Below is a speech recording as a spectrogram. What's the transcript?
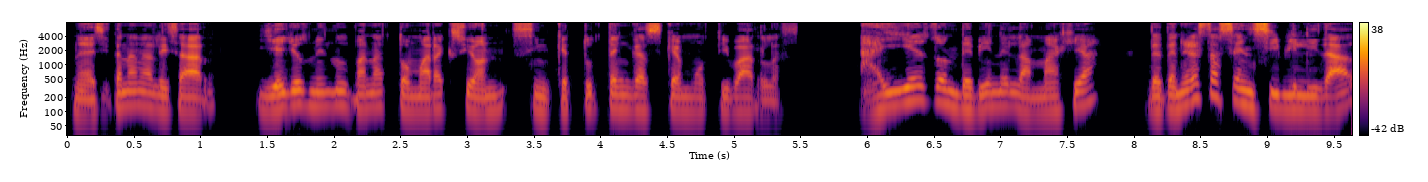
necesitan analizar y ellos mismos van a tomar acción sin que tú tengas que motivarlas. Ahí es donde viene la magia de tener esta sensibilidad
